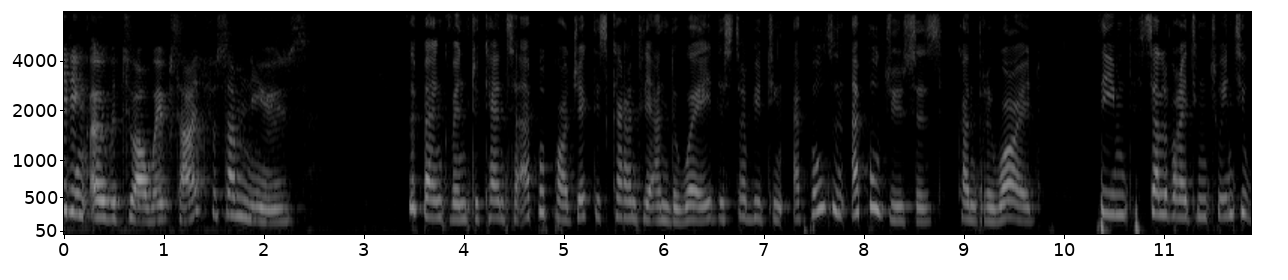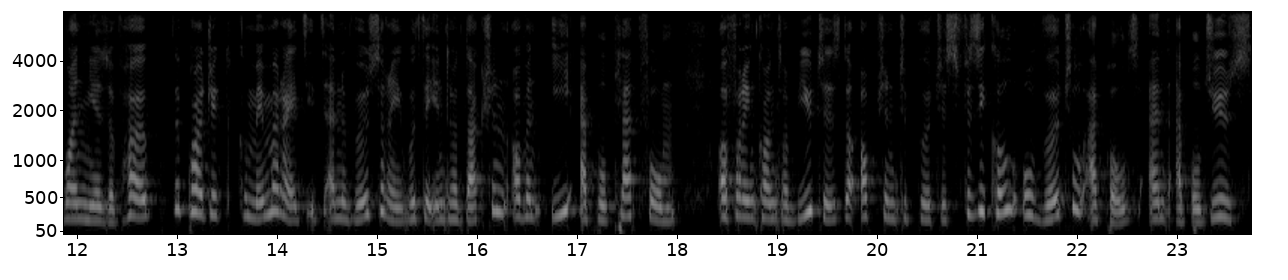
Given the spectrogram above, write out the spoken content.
Heading over to our website for some news. The Bank Windhoek Cancer Apple project is currently underway, distributing apples and apple juices countrywide. Themed celebrating 21 years of hope, the project commemorates its anniversary with the introduction of an e Apple platform, offering contributors the option to purchase physical or virtual apples and apple juice.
